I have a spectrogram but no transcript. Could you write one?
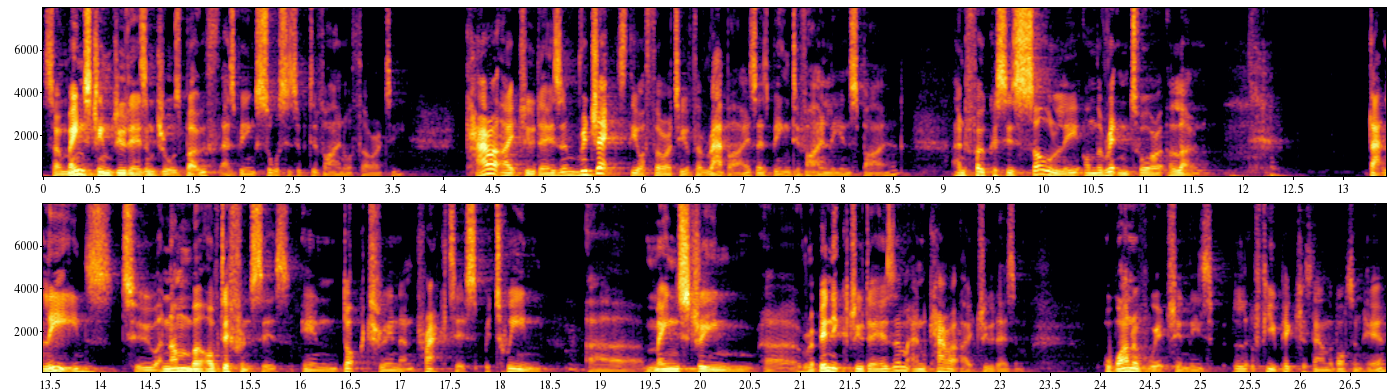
So mainstream Judaism draws both as being sources of divine authority. Karaite Judaism rejects the authority of the rabbis as being divinely inspired and focuses solely on the written Torah alone. That leads to a number of differences in doctrine and practice between uh, mainstream uh, rabbinic Judaism and Karaite Judaism one of which, in these few pictures down the bottom here,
